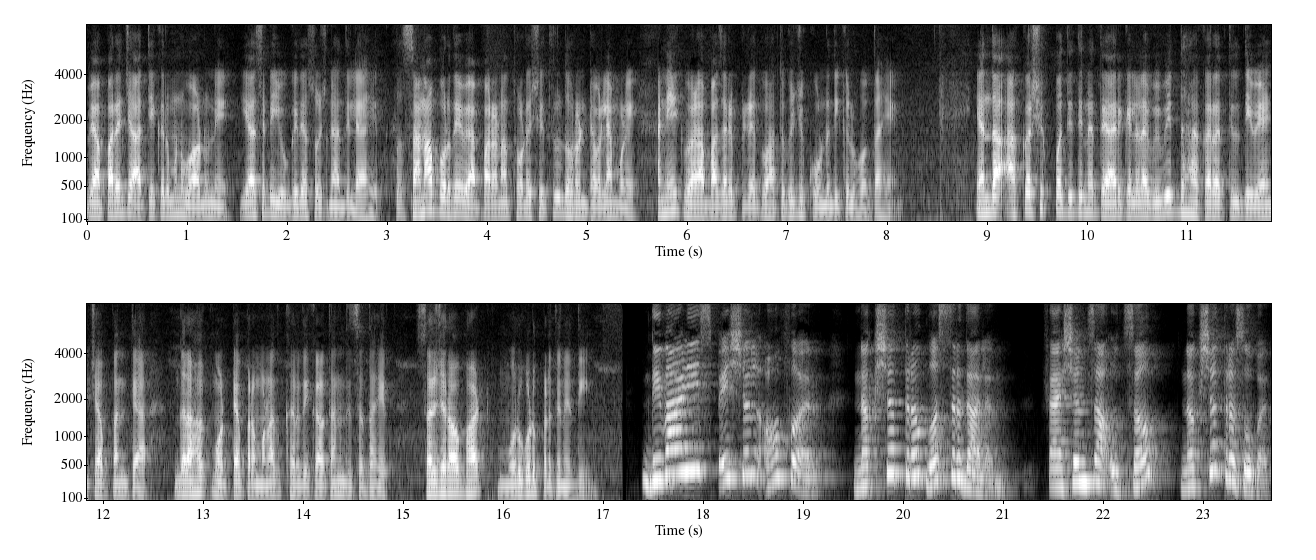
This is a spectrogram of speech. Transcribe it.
व्यापाऱ्यांचे अतिक्रमण वाढू नये यासाठी योग्य त्या सूचना दिल्या आहेत. सणापुरते व्यापाऱ्यांना थोडे शिथिल धोरण ठेवल्यामुळे अनेक वेळा बाजारपेठेत वाहतुकीची कोंडी देखील होत आहे. यंदा आकर्षक पद्धतीने तयार केलेल्या विविध आकारातील दिव्यांच्या पंत्या ग्राहक मोठ्या प्रमाणात खरेदी करताना दिसत आहेत. सर्जराव भाट मुरगुड प्रतिनिधी. दिवाळी स्पेशल ऑफर नक्षत्र वस्त्रदालन फॅशनचा उत्सव नक्षत्र सोबत.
